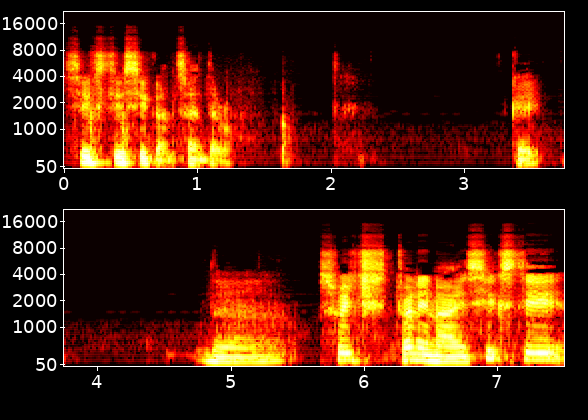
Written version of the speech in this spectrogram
60 seconds enter okay. The switch 2960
